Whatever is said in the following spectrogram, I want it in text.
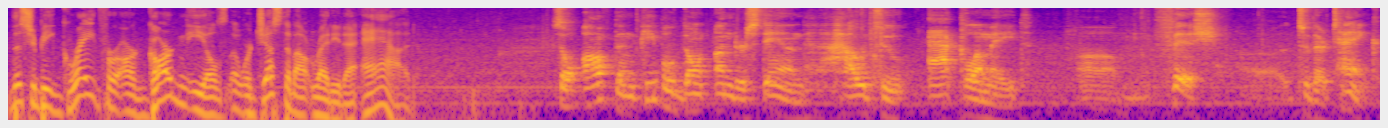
This should be great for our garden eels that we're just about ready to add. So often people don't understand how to acclimate um, fish uh, to their tank.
